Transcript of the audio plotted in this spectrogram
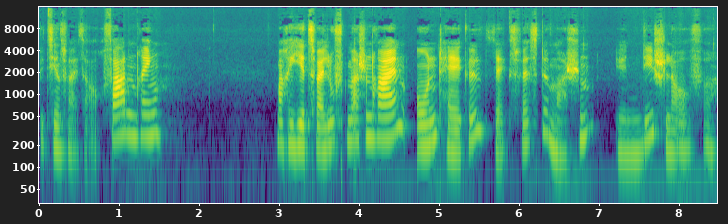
beziehungsweise auch Fadenring. Mache hier zwei Luftmaschen rein und häkel sechs feste Maschen in die Schlaufe.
